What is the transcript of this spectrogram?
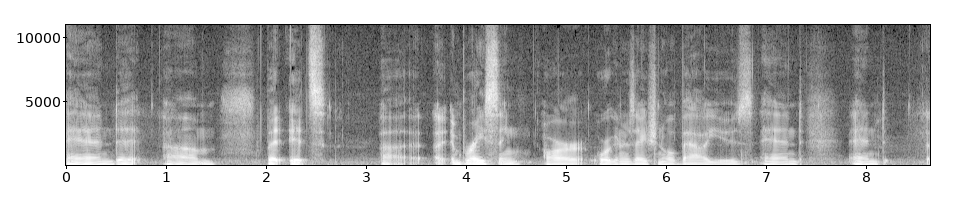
And it, um, but it's uh, embracing our organizational values and and uh,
